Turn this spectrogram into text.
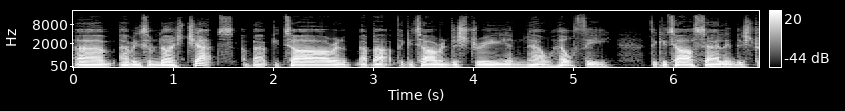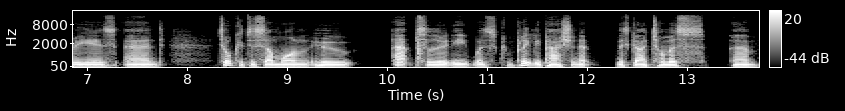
Um, having some nice chats about guitar and about the guitar industry and how healthy the guitar sale industry is, and talking to someone who absolutely was completely passionate. This guy Thomas, um,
